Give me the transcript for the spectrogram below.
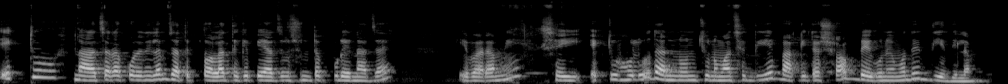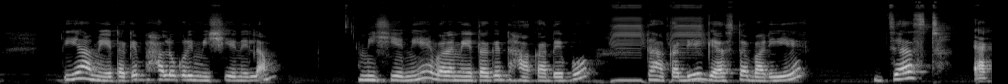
একটু নাড়াচাড়া করে নিলাম যাতে তলা থেকে পেঁয়াজ রসুনটা পুড়ে না যায়। এবার আমি সেই একটু হলুদ আর নুন চুনো মাছের দিয়ে বাকিটা সব বেগুনের মধ্যে দিয়ে দিলাম। দিয়ে আমি এটাকে ভালো করে মিশিয়ে নিলাম। মিশিয়ে নিয়ে এবার আমি এটাকে ঢাকা দেব। ঢাকা দিয়ে গ্যাসটা বাড়িয়ে জাস্ট এক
